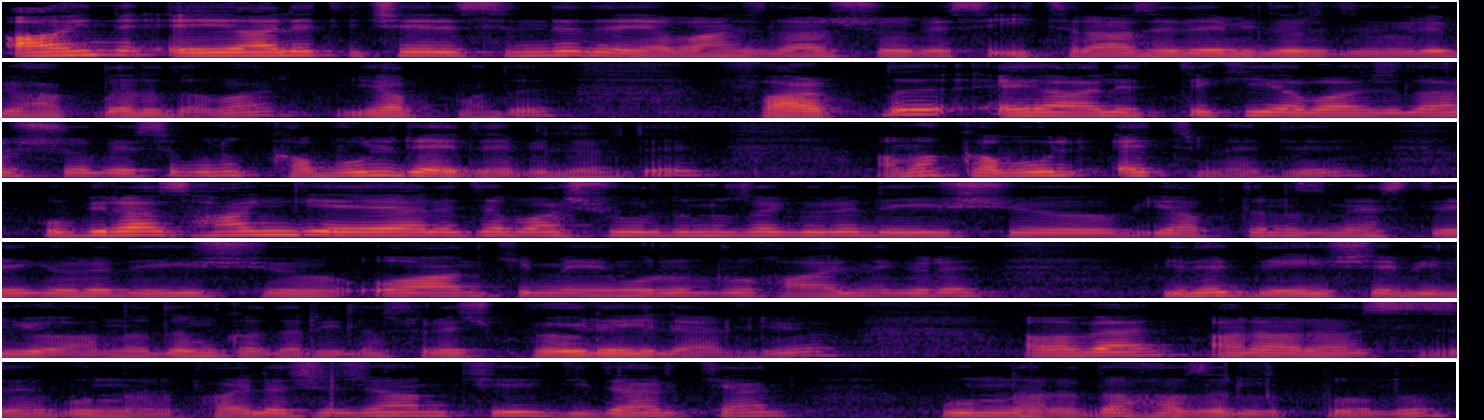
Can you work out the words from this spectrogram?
aynı eyalet içerisinde de yabancılar şubesi itiraz edebilirdi. Öyle bir hakları da var. Yapmadı. Farklı eyaletteki yabancılar şubesi bunu kabul de edebilirdi. Ama kabul etmedi. Bu biraz hangi eyalete başvurduğunuza göre değişiyor. Yaptığınız mesleğe göre değişiyor. O anki memurun ruh haline göre bile değişebiliyor. Anladığım kadarıyla süreç böyle ilerliyor. Ama ben ara ara size bunları paylaşacağım ki giderken bunlara da hazırlıklı olun.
